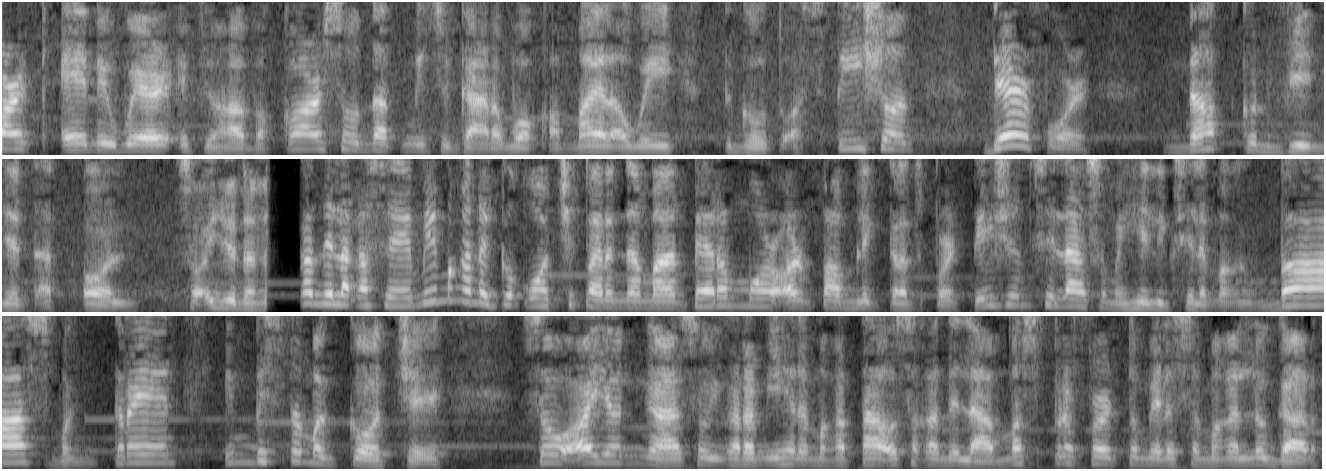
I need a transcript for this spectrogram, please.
park anywhere if you have a car, so that means you gotta walk a mile away to go to a station. Therefore, not convenient at all. So, ayun na nga. Kanila kasi, may mga nagkokotse pa rin naman, pero more on public transportation sila. So, mahilig sila mag bus, mag-tren, imbes na magkotse. So, ayun nga, so yung karamihan ng mga tao sa kanila, mas prefer tumira sa mga lugar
